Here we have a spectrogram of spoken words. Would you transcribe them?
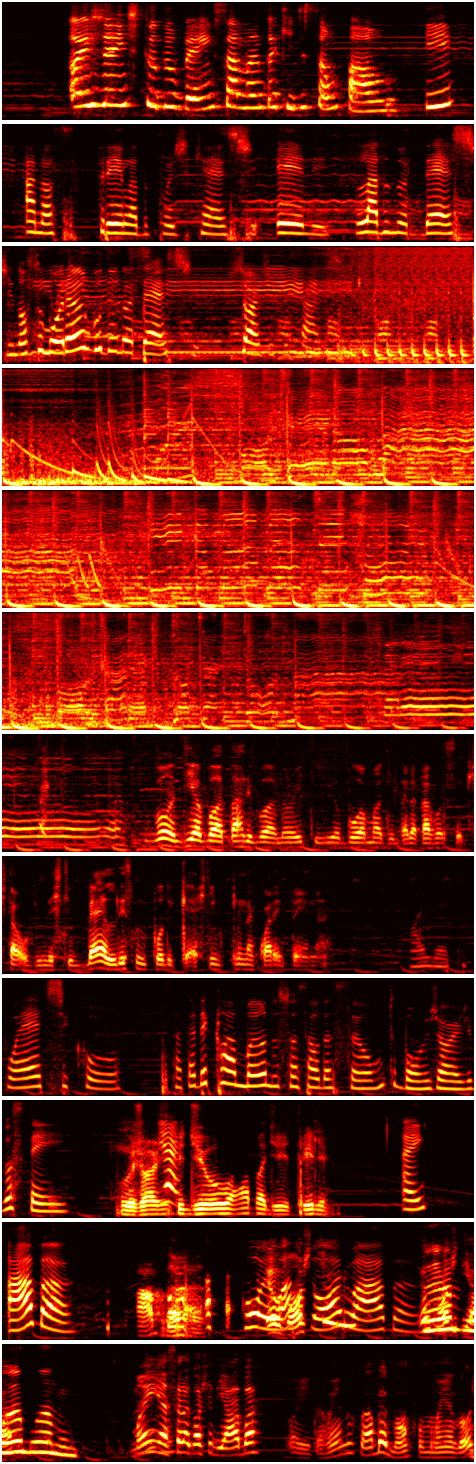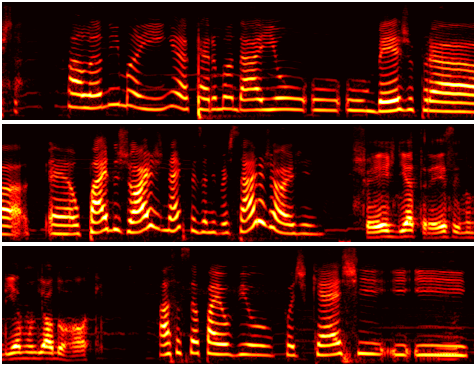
Oi, gente, tudo bem? Samanta aqui de São Paulo. E a nossa estrela do podcast, ele, lá do Nordeste, nosso morango do Nordeste, Jorge Fossati. Bom dia, boa tarde, boa noite e boa madrugada para você que está ouvindo este belíssimo podcast em plena quarentena. Olha, que poético. Está até declamando sua saudação. Muito bom, Jorge. Gostei. O Jorge aí? pediu aba de trilha. Hein? Aba? Aba! Pô, eu, Eu gosto. adoro aba. Eu gosto de amo, aba. amo, amo. Mãe, a senhora gosta de aba? Aí, tá vendo? Aba é bom, pô, mãe gosta. Falando em manhinha, quero mandar aí um, um, um beijo para o pai do Jorge, né? Que fez aniversário, Jorge. Fez dia 13, no Dia Mundial do Rock. Faça seu pai ouvir o podcast e, e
